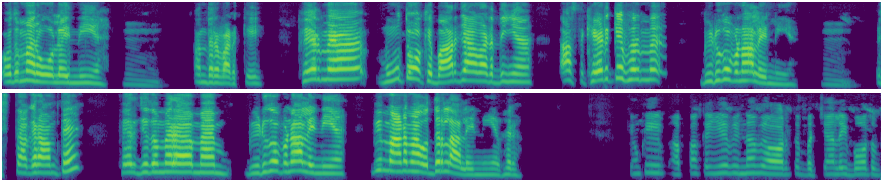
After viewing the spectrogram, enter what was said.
ਉਦੋਂ ਮੈਂ ਰੋ ਲੈਨੀ ਆ। ਹੂੰ। ਅੰਦਰ ਵੜ ਕੇ। ਫਿਰ ਮੈਂ ਮੂੰਹ ਧੋ ਕੇ ਬਾਹਰ ਜਾ ਵੜਦੀ ਆ ਹੱਸ ਖੇਡ ਕੇ ਫਿਰ ਮੈਂ ਵੀਡੀਓ ਬਣਾ ਲੈਨੀ ਆ। ਹੂੰ। ਇੰਸਟਾਗ੍ਰਾਮ ਤੇ। ਫਿਰ ਜਦੋਂ ਮੇਰਾ ਮੈਂ ਵੀਡੀਓ ਬਣਾ ਲੈਨੀ ਆ ਵੀ ਮਨ ਮੈਂ ਉਧਰ ਲਾ ਲੈਨੀ ਆ ਫਿਰ। ਕਿਉਂਕਿ ਆਪਾਂ ਕਹੀਏ ਵੀ ਨਾ ਵੀ ਔਰਤ ਬੱਚਿਆਂ ਲਈ ਬਹੁਤ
